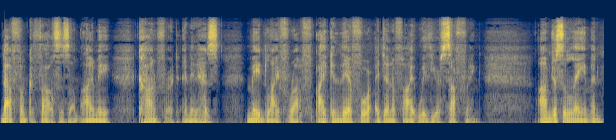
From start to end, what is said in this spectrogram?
not from Catholicism. I'm a convert and it has made life rough. I can therefore identify with your suffering. I'm just a layman.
